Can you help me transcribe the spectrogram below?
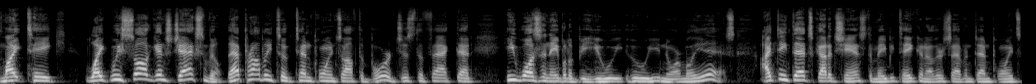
Might take like we saw against Jacksonville. That probably took ten points off the board. Just the fact that he wasn't able to be who he, who he normally is. I think that's got a chance to maybe take another seven, ten points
